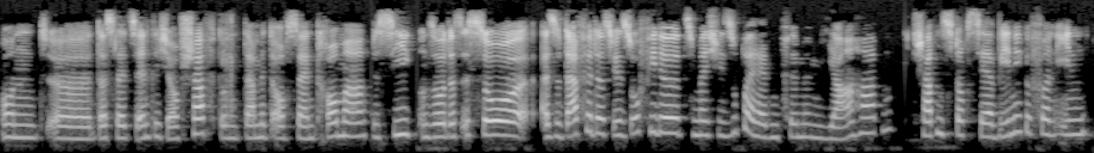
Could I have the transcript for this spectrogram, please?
und äh, das letztendlich auch schafft und damit auch sein Trauma besiegt und so. Das ist so, also dafür, dass wir so viele zum Beispiel Superheldenfilme im Jahr haben, schaffen es doch sehr wenige von ihnen,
